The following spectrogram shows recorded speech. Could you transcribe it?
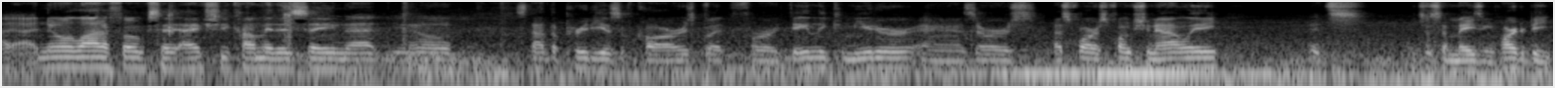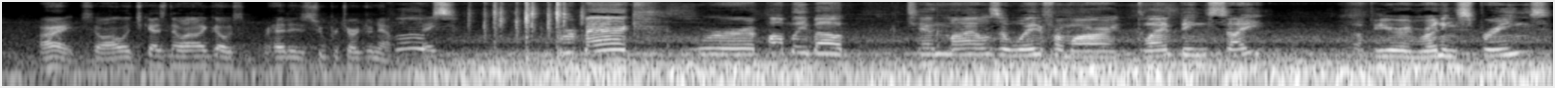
I, I know a lot of folks actually commented saying that, you know, it's not the prettiest of cars, but for a daily commuter as far as, as far as functionality, it's, it's just amazing, hard to beat. All right, so I'll let you guys know how it goes. We're headed to Supercharger now. Folks, we're back. We're probably about 10 miles away from our glamping site up here in Running Springs.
